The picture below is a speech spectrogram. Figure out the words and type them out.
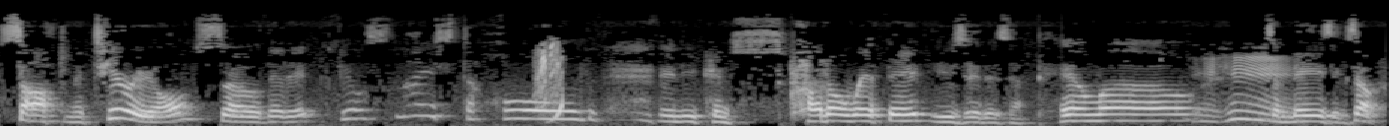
soft material so that it feels nice to hold and you can cuddle with it, use it as a pillow. It's mm-hmm. amazing. So,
